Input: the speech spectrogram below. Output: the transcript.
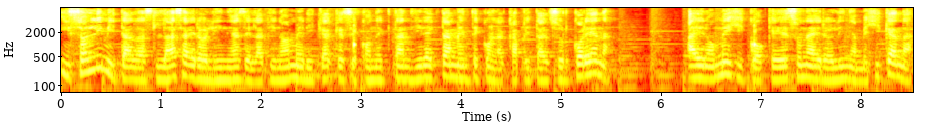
y son limitadas las aerolíneas de Latinoamérica que se conectan directamente con la capital surcoreana. Aeroméxico, que es una aerolínea mexicana,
